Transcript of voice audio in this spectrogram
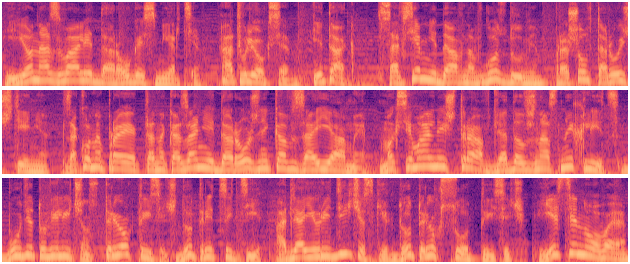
ее ее назвали «Дорогой смерти». Отвлекся. Итак, Совсем недавно в Госдуме прошел второе чтение законопроекта о наказании дорожников за ямы. Максимальный штраф для должностных лиц будет увеличен с 3 тысяч до 30, а для юридических до 300 тысяч. Есть и новое.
